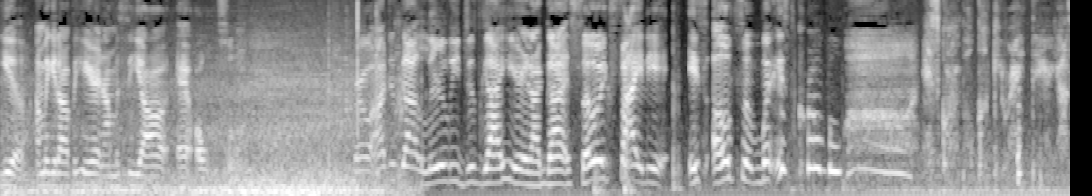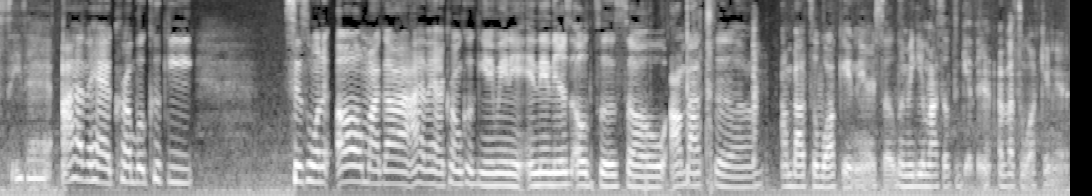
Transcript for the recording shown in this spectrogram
yeah i'm gonna get off of here and i'm gonna see y'all at ulta bro i just got literally just got here and i got so excited. It's ulta but it's Crumbl. It's Crumbl cookie right there. Y'all see that? I haven't had Crumbl cookie since one oh my god i haven't had Crumbl cookie in a minute. And then there's ulta so i'm about to i'm about to walk in there. So let me get myself together. I'm about to walk in there.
